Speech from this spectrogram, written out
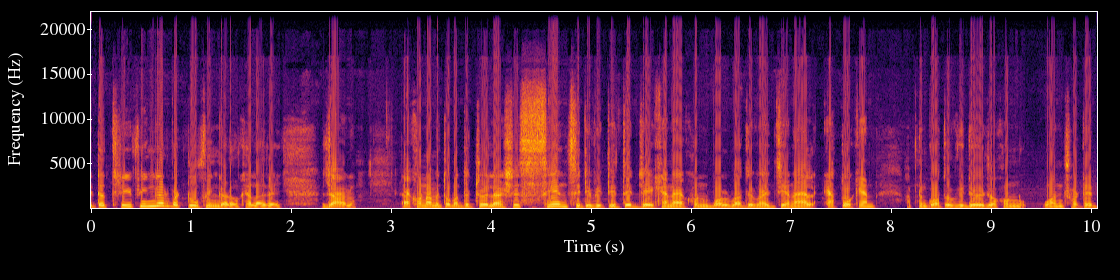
এটা থ্রি ফিঙ্গার বা টু ফিঙ্গারও খেলা যায়। যাই হলো এখন আমি তোমাদের চলে আসি সেন্সিটিভিটিতে যেখানে এখন বলবা যে, ভাই জেনারেল এত কেন? আপনি গত ভিডিও যখন ওয়ান শটের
